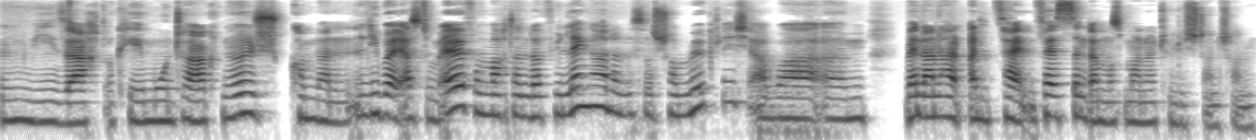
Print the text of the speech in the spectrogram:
irgendwie sagt, okay, Montag, ne, ich komme dann lieber erst um elf und mache dann dafür länger, dann ist das schon möglich. Aber ähm, wenn dann halt mal die Zeiten fest sind, dann muss man natürlich dann schon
